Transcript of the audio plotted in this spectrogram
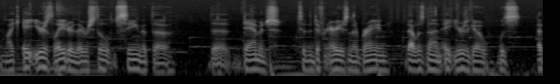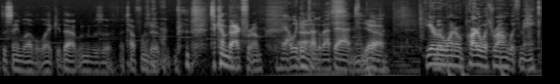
and like eight years later, they were still seeing that the the damage to the different areas in their brain that was done eight years ago was at the same level. Like that one was a, a tough one to to come back from. Yeah, we did uh, talk about that. And, yeah. Uh, if you ever but, wonder part of what's wrong with me.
